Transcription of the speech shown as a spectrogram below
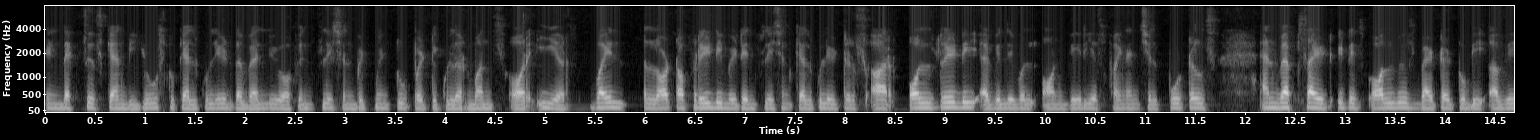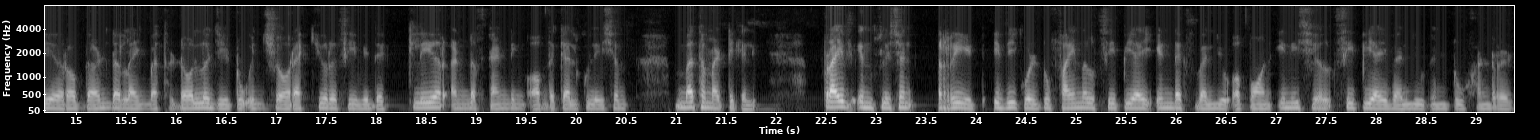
indexes can be used to calculate the value of inflation between two particular months or years. While a lot of ready-made inflation calculators are already available on various financial portals and websites, it is always better to be aware of the underlying methodology to ensure accuracy with a clear understanding of the calculations mathematically. Price inflation rate is equal to final CPI index value upon initial CPI value into 100.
